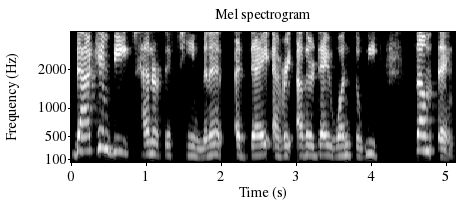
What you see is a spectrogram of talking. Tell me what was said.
That can be 10 or 15 minutes a day, every other day, once a week, something.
